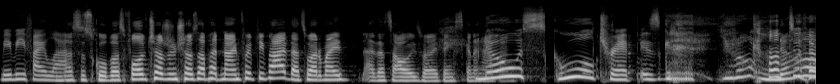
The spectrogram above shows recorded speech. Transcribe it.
Maybe if I left. unless a school bus full of children shows up at nine fifty-five, that's what my that's always what I think is going to happen. no school trip is going to you don't come know. to the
